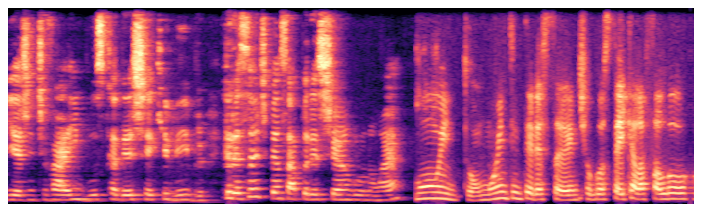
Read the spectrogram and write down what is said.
e a gente vai em busca deste equilíbrio. Interessante pensar por este ângulo, não é? Muito, muito interessante. Eu gostei que ela falou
